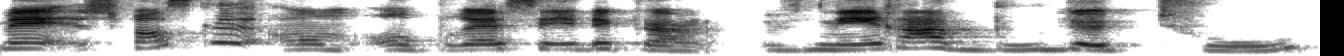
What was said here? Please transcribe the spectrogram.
Mais je pense qu'on on pourrait essayer de comme, venir à bout de tout,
